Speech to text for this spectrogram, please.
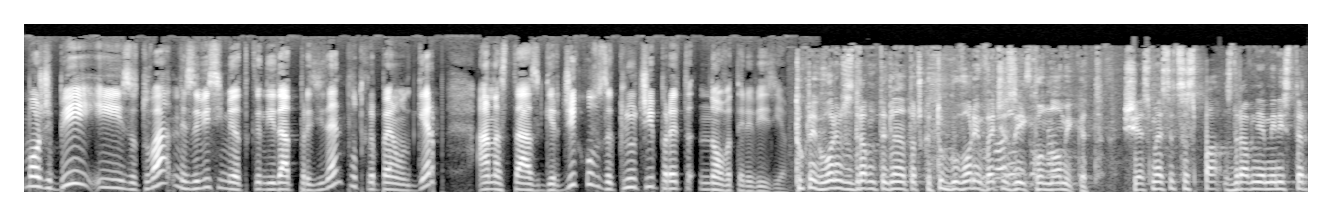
Може би и за това независимият кандидат-президент, подкрепен от ГЕРБ, Анастас Герджиков, заключи пред нова телевизия. Тук не говорим за здравната гледна точка, тук говорим вече за економиката. Шест месеца спа здравния министр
